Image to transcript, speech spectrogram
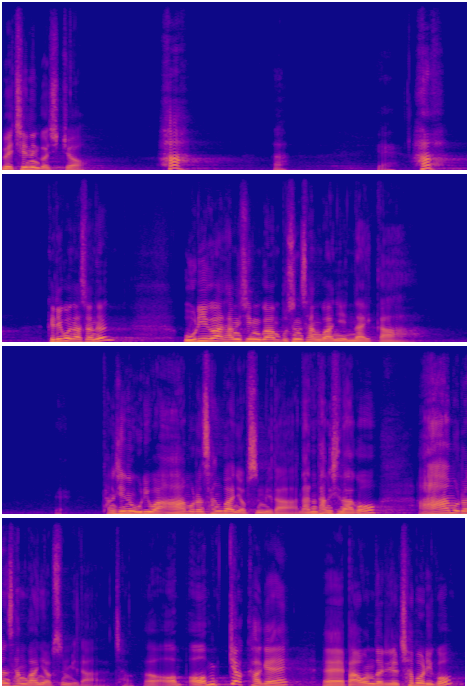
외치는 것이죠. 하, 아, 예, 하. 그리고 나서는 우리가 당신과 무슨 상관이 있나이까? 예, 당신은 우리와 아무런 상관이 없습니다. 나는 당신하고 아무런 상관이 없습니다. 어, 엄격하게 예, 바운더리를 쳐버리고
